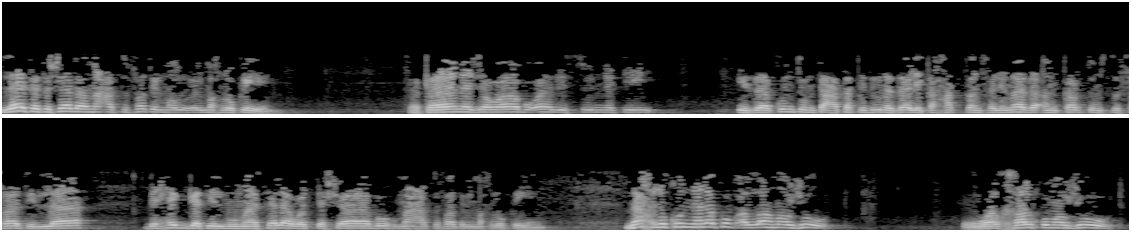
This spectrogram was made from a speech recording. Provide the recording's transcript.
لا تتشابه مع صفات المخلوقين. فكان جواب أهل السنة إذا كنتم تعتقدون ذلك حقا فلماذا أنكرتم صفات الله بحجة المماثلة والتشابه مع صفات المخلوقين؟ نحن كنا لكم الله موجود والخلق موجود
